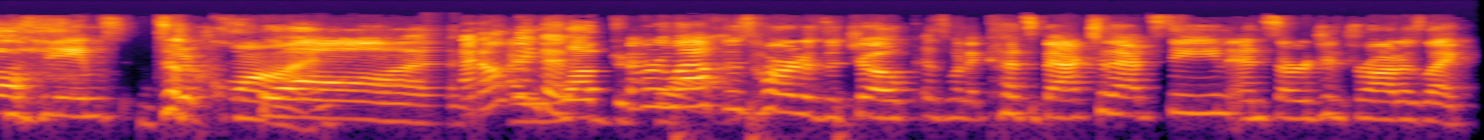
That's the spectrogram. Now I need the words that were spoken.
Oh, his name's Daquan. Daquan. I don't think I have ever laughed as hard as a joke as when it cuts back to that scene and Sergeant Dorado's like,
